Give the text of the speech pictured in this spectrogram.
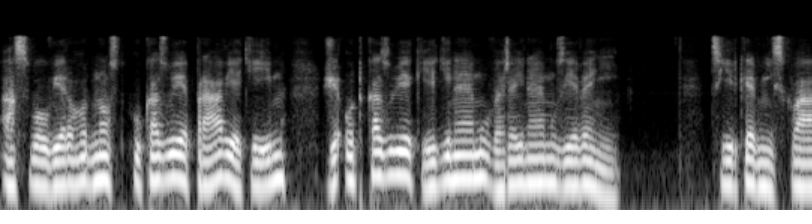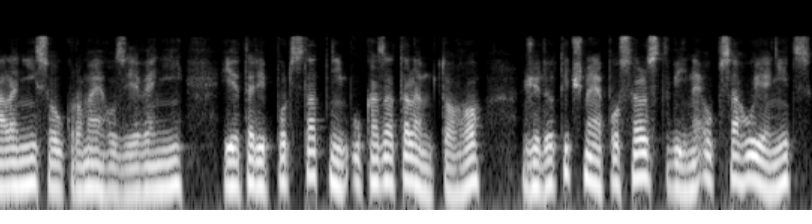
a svou věrohodnost ukazuje právě tím, že odkazuje k jedinému veřejnému zjevení. Církevní schválení soukromého zjevení je tedy podstatným ukazatelem toho, že dotyčné poselství neobsahuje nic,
